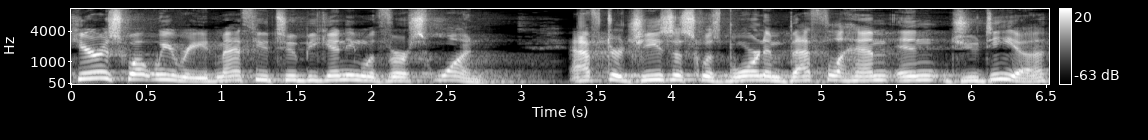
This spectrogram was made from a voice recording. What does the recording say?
Here is what we read Matthew 2, beginning with verse 1. After Jesus was born in Bethlehem in Judea,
